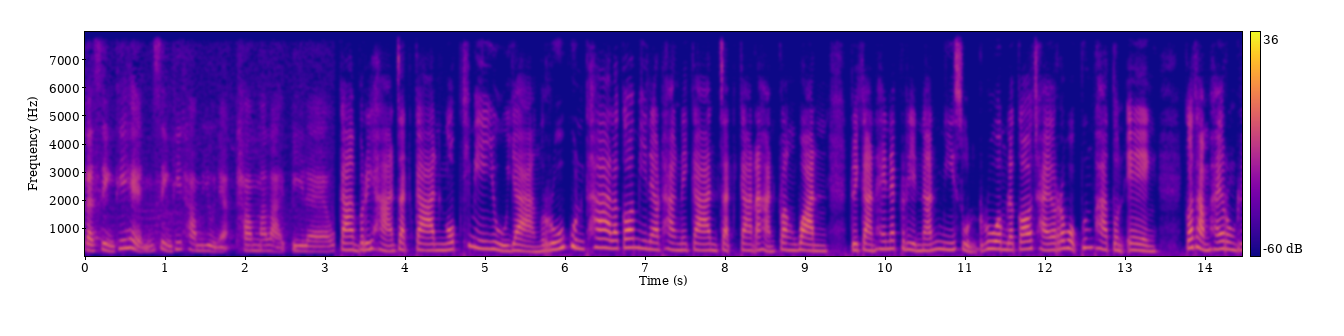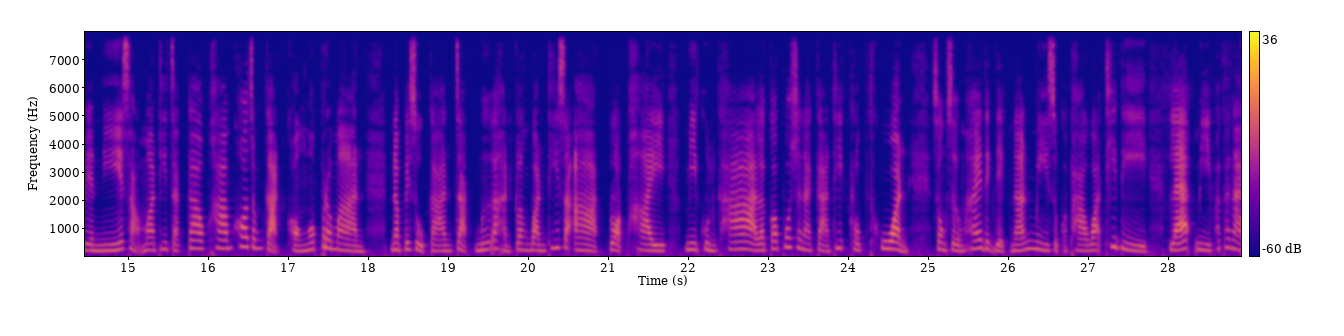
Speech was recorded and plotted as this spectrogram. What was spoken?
แต่สิ่งที่เห็นสิ่งที่ทำอยู่เนี่ยทำมาหลายปีแล้ว การบริหารจัดการงบที่มีอยู่อย่างรู้คุณค่า แล้วก็มีแนวทางในการจัดการอาหารกลางวัน โดยการให้นักเรียนนั้นมีส่วนร่วม แล้วก็ใช้ระบบพึ่งพาตนเอง ก็ทำให้โรงเรียนนี้สามารถที่จะก้าวข้ามข้อจำกัดของงบประมาณนำไปสู่การจัดมื้ออาหารกลางวันที่สะอาด ปลอดภัย มีคุณค่า และก็โภชนาการที่ครบถ้วน ส่งเสริมให้เด็กๆ นั้นมีสุขภาวะที่ดี และมีพัฒนา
